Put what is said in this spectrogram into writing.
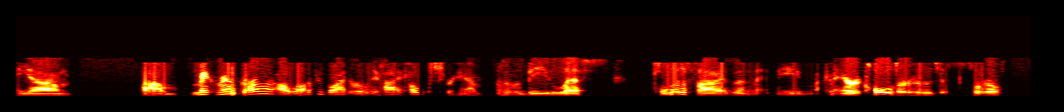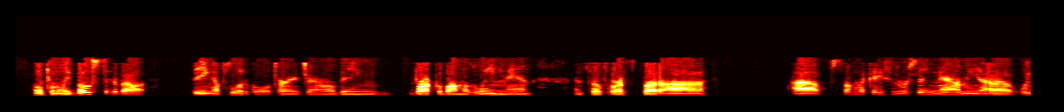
the um, um, Merrick Garland. A lot of people had really high hopes for him. It would be less politicized than maybe like an Eric Holder, who just sort of openly boasted about being a political attorney general, being Barack Obama's wingman, and so forth. But uh, uh, some of the cases we're seeing now, I mean, uh, we,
